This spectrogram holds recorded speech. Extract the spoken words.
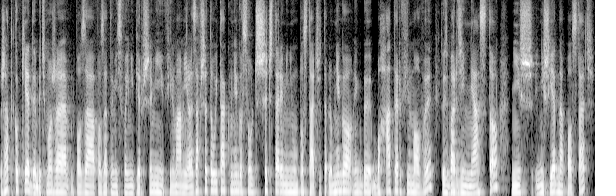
rzadko kiedy, być może poza, poza tymi swoimi pierwszymi filmami, ale zawsze to i tak u niego są 3-4 minimum postaci. To, u niego jakby bohater filmowy to jest bardziej miasto niż, niż jedna postać.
